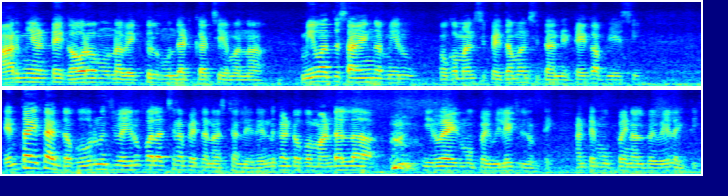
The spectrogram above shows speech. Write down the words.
ఆర్మీ అంటే గౌరవం ఉన్న వ్యక్తులు ముందటికి వచ్చి ఏమన్నా మీ వంతు సాయంగా మీరు ఒక మనిషి పెద్ద మనిషి దాన్ని టేకప్ చేసి ఎంత అయితే అంత ఒక ఊరు నుంచి వెయ్యి రూపాయలు వచ్చినా పెద్ద నష్టం లేదు. ఎందుకంటే ఒక మండల్లో ఇరవై ఐదు ముప్పై విలేజ్లు ఉంటాయి. అంటే ముప్పై నలభై వేలు అవుతాయి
